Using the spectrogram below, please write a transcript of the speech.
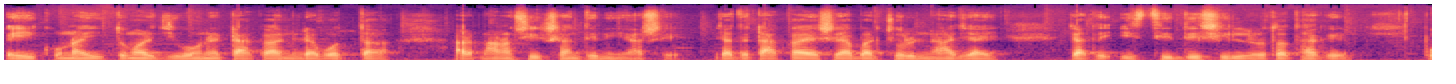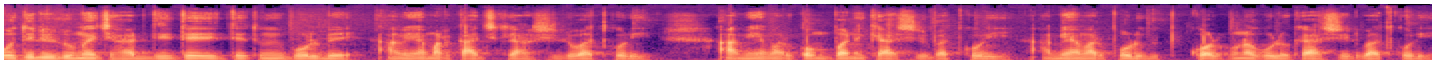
এই কোনায় তোমার জীবনে টাকা, নিরাপত্তা আর মানসিক শান্তি নিয়ে আসে। যাতে টাকা এসে আবার চলে না যায়, যাতে স্থিতিশীলতা থাকে। প্রতিটি রুমে ঝাড় দিতে দিতে তুমি বলবে, আমি আমার কাজকে আশীর্বাদ করি, আমি আমার কোম্পানিকে আশীর্বাদ করি, আমি আমার পরিকল্পনাগুলোকে আশীর্বাদ করি,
